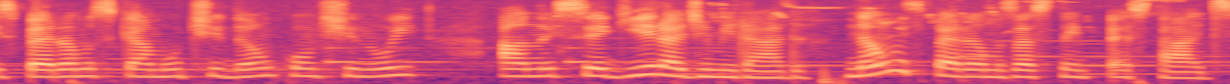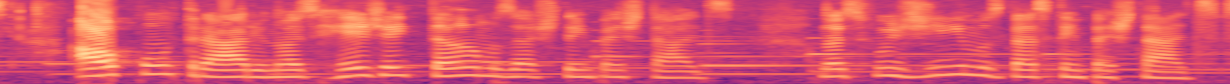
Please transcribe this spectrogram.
Esperamos que a multidão continue a nos seguir admirada. Não esperamos as tempestades. Ao contrário, nós rejeitamos as tempestades. Nós fugimos das tempestades.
